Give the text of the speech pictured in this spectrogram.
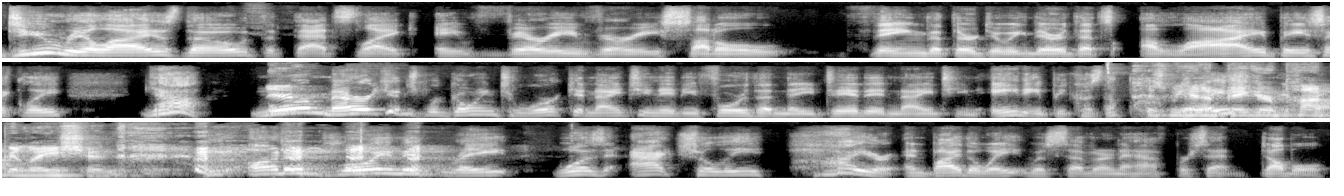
do you realize though that that's like a very very subtle thing that they're doing there that's a lie basically yeah more yeah. Americans were going to work in 1984 than they did in 1980 because the because we had a bigger population. the unemployment rate was actually higher, and by the way, it was seven and a half percent, double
